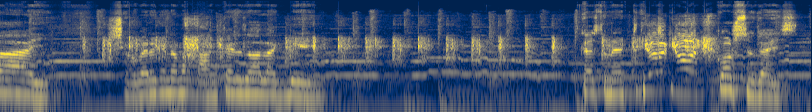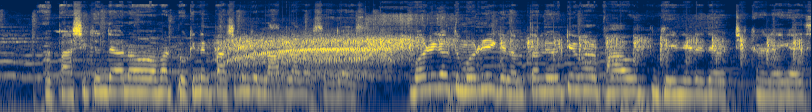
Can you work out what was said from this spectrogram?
ভাই। সবার এখানে আমার বাংকারে যাওয়া লাগবে। গাইজ তোমরা একটা করছ গাইজ ওই পাশে কিন্তু আমার টোকেনের পাশে কিন্তু লাভ লাভ আছে গাইজ মরে গেল তো মরেই গেলাম। তাহলে ওইটা আমার ভাও গ্রেনেডে দেওয়া ঠিক হয় না গাইজ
